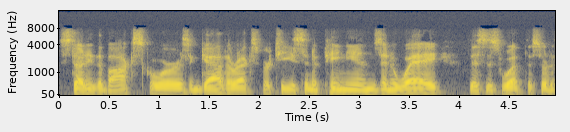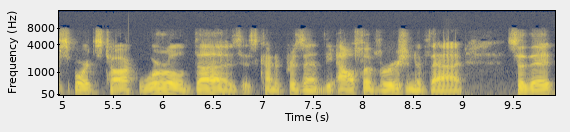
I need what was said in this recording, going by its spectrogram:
study the box scores and gather expertise and opinions. In a way, this is what the sort of sports talk world does is kind of present the alpha version of that so that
